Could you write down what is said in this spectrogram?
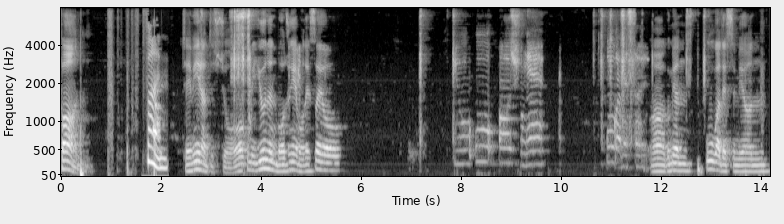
fun. fun, 재미란 뜻이죠. 그럼 U는 뭐 중에 뭐 됐어요? 유우어 중에 우가 됐어요. 아, 그러면 우가 됐으면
